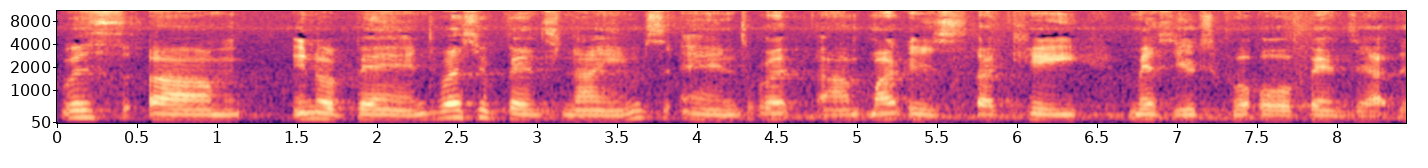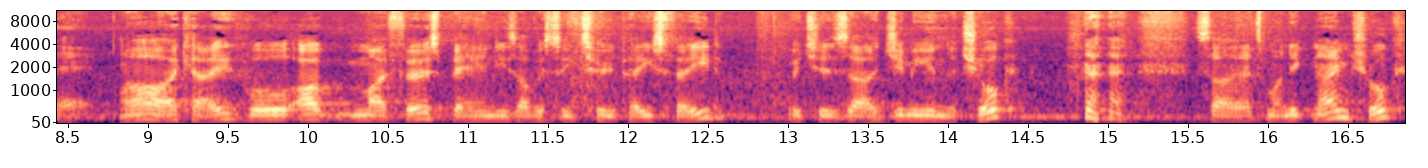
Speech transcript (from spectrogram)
with um, in a band, what's your band's names and what, um, what is a key message for all bands out there? Oh, okay. Well, I, my first band is obviously Two Piece Feed, which is uh, Jimmy and the Chook. so that's my nickname, Chook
